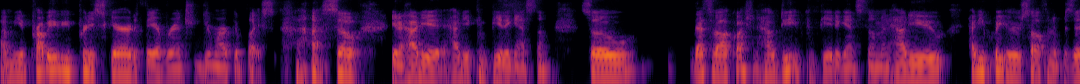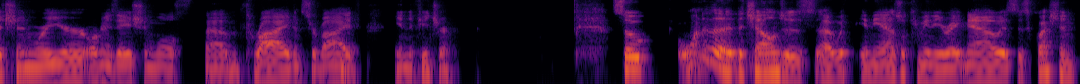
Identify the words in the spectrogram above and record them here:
um, you'd probably be pretty scared if they ever entered your marketplace. so, you know, how do you how do you compete against them? So that's a valid question. How do you compete against them, and how do you how do you put yourself in a position where your organization will um, thrive and survive in the future? So one of the, the challenges uh, with in the agile community right now is this question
